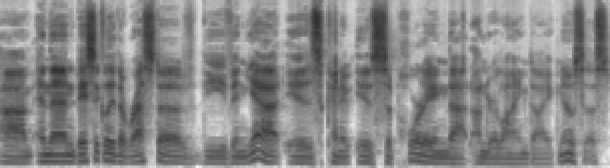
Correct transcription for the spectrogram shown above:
um, and then basically the rest of the vignette is kind of is supporting that underlying diagnosis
